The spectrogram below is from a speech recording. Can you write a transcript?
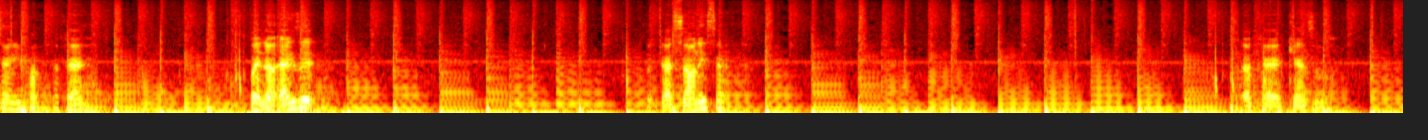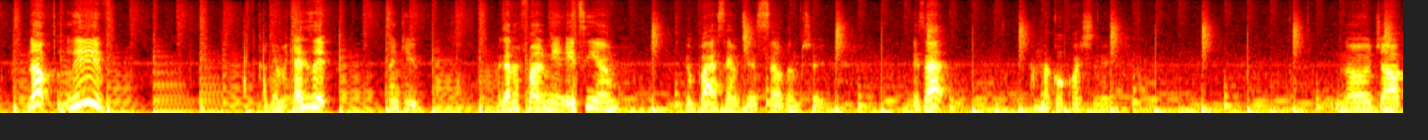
Current 75, okay. Wait, no, exit? Wait, got 70 cent? Okay, cancel. Nope, leave! God damn it, exit! Thank you. I gotta find me an ATM. You can buy sandwiches, sell them, shit. Is that... I'm not gonna question it. No job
